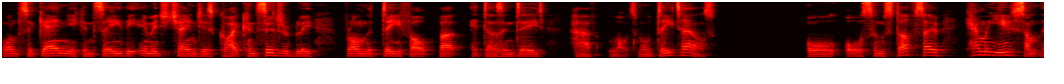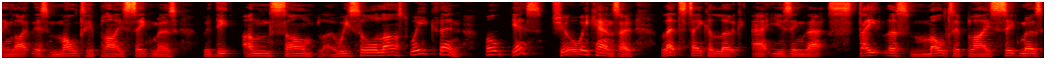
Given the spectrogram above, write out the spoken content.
Once again, you can see the image changes quite considerably from the default, but it does indeed have lots more details. All awesome stuff. So, can we use something like this multiply sigmas with the unsampler we saw last week then? Well, yes, sure we can. So, let's take a look at using that stateless multiply sigmas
